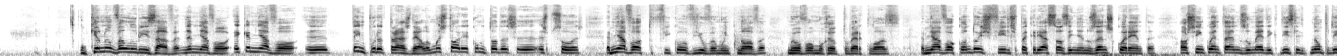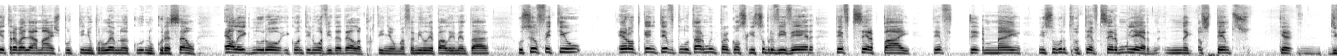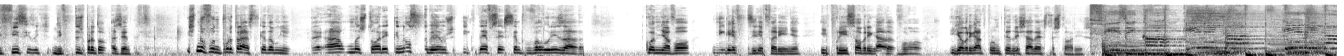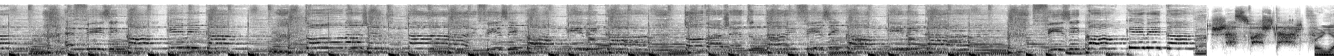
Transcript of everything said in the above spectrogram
o que eu não valorizava na minha avó é que a minha avó eh, tem por trás dela uma história como todas eh, as pessoas. A minha avó ficou viúva muito nova, o meu avô morreu de tuberculose. A minha avó com dois filhos para criar sozinha nos anos 40. Aos 50 anos o médico disse-lhe que não podia trabalhar mais porque tinha um problema no, no coração. Ela ignorou e continuou a vida dela porque tinha uma família para alimentar. O seu feitio era o de quem teve de lutar muito para conseguir sobreviver, teve de ser pai, teve de ter mãe e, sobretudo, teve de ser mulher naqueles tempos que eram difíceis, difíceis para toda a gente. Isto, no fundo, por trás de cada mulher, há uma história que não sabemos e que deve ser sempre valorizada. Com a minha avó, ninguém fazia farinha e, por isso, obrigado, avó, e obrigado por me ter deixado estas histórias.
